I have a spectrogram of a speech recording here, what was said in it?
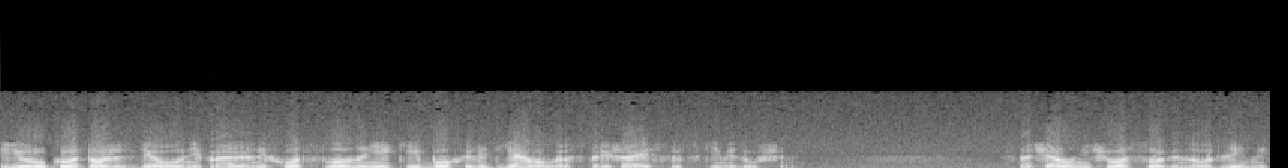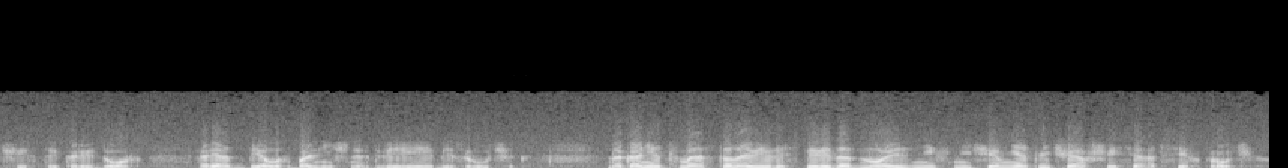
Юрукова тоже сделала неправильный ход, словно некий бог или дьявол, распоряжаясь людскими душами. Сначала ничего особенного, длинный чистый коридор, ряд белых больничных дверей без ручек. Наконец мы остановились перед одной из них, ничем не отличавшейся от всех прочих.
